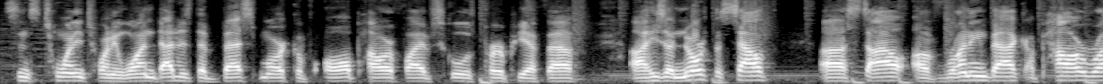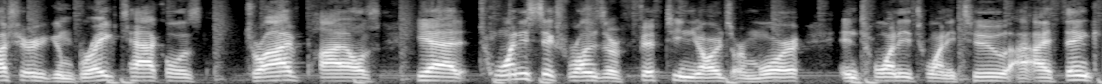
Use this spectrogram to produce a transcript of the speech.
since 2021. That is the best mark of all Power Five schools per PFF. Uh, he's a north to south uh, style of running back, a power rusher who can break tackles, drive piles. He had 26 runs of 15 yards or more in 2022. I, I think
